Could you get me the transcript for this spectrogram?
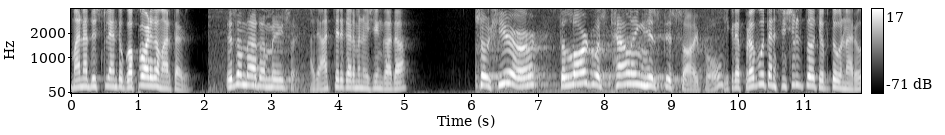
మన దృష్టిలో ఎంత గొప్పవాడిగా మారతాడు. ఇజన్ దట్ అమేజింగ్ అది ఆశ్చర్యకరమైన విషయం కాదా? So here the Lord was telling his disciple ఇక్కడ ప్రభు తన శిష్యులతో చెప్తూ ఉన్నారు.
